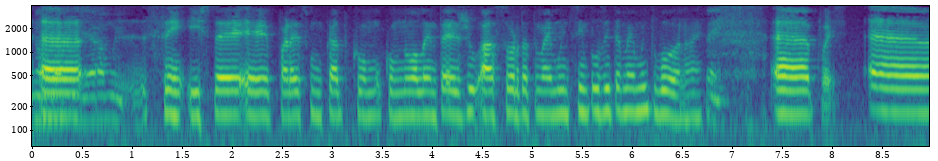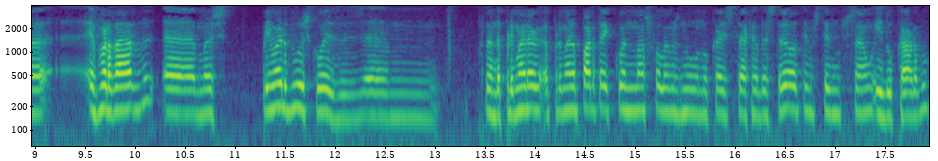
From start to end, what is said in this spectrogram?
Não uh, muito. Sim, isto é, é, parece um bocado como, como no Alentejo, a sorda também é muito simples e também é muito boa, não é? Sim. Uh, pois. Uh, é verdade, mas primeiro duas coisas. Um, Portanto, a primeira, a primeira parte é que quando nós falamos no, no queijo Serra da Estrela, temos de ter noção, e do cardo,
